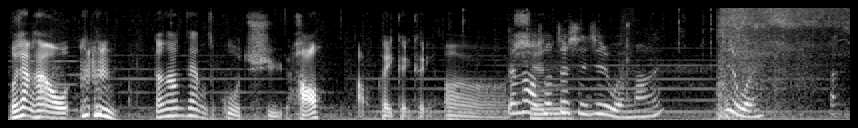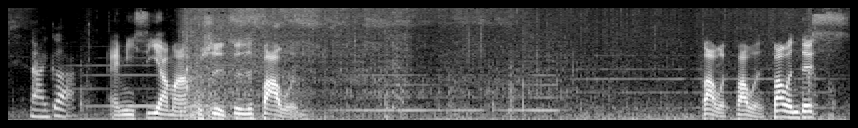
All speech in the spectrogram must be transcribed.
我想看哦，刚刚这样子过去，好好，可以，可以，可以。呃，灯泡说这是日文吗？日文？哪一个啊？M C 啊吗？不是，这是法文。发文发文发文 this，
